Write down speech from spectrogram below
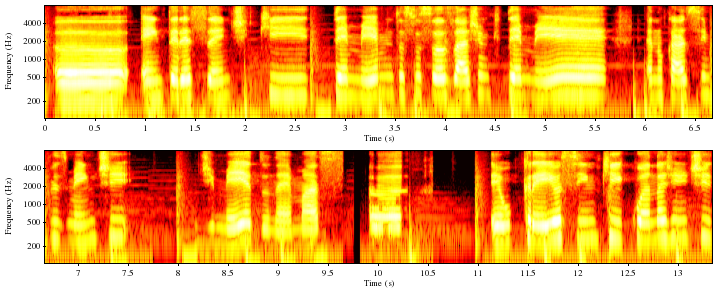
Uh, é interessante que temer, muitas pessoas acham que temer é, no caso, simplesmente de medo, né? Mas uh, eu creio, assim, que quando a gente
